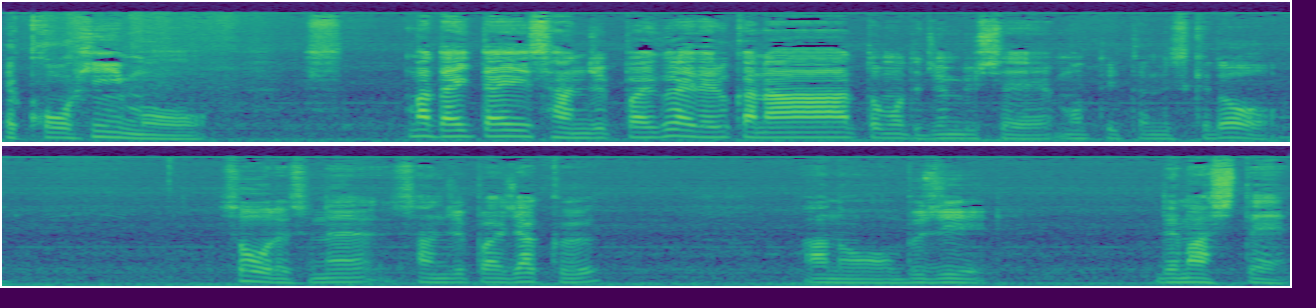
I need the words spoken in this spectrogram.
でコーヒーもまあ大体30杯ぐらい出るかなと思って準備して持って行ったんですけどそうですね30杯弱あの無事出まして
